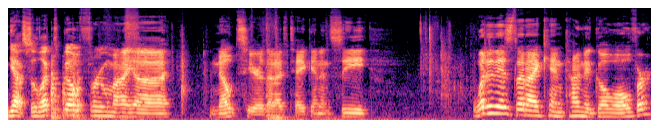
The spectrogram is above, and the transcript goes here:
Yeah, so let's go through my uh, notes here that I've taken and see what it is that I can kind of go over.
